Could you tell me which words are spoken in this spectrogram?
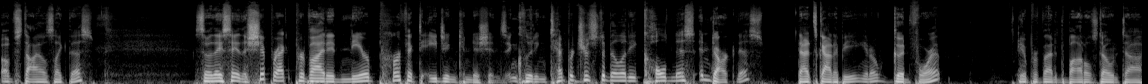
of styles like this. So they say the shipwreck provided near perfect aging conditions, including temperature stability, coldness, and darkness. That's got to be, you know, good for it. You know, provided the bottles don't uh,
